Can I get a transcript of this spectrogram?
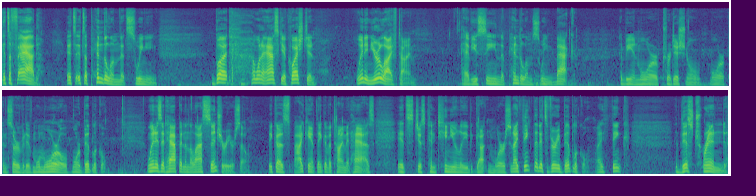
it's a fad. It's, it's a pendulum that's swinging but I want to ask you a question. When in your lifetime have you seen the pendulum swing back to being more traditional, more conservative, more moral, more biblical? When has it happened in the last century or so? Because I can't think of a time it has. It's just continually gotten worse. And I think that it's very biblical. I think this trend,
